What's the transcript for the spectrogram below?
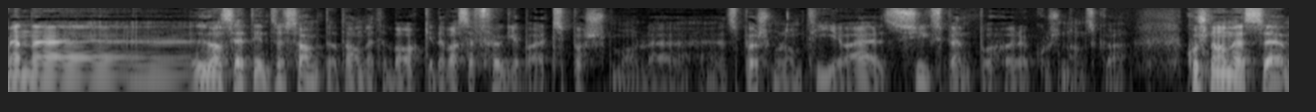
Men eh, uansett interessant at han er tilbake. Det var selvfølgelig bare et spørsmål, uh, et spørsmål om tid, og jeg er sykt spent på å høre hvordan, han skal, hvordan hans uh,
